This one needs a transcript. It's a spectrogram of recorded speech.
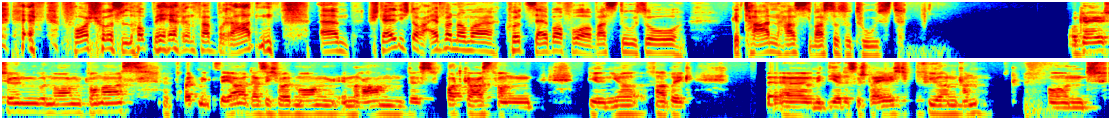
Vorschusslorbeeren verbraten. Ähm, stell dich doch einfach noch mal kurz selber vor, was du so getan hast, was du so tust. Okay, schönen guten Morgen, Thomas. Freut mich sehr, dass ich heute Morgen im Rahmen des Podcasts von Pionierfabrik äh, mit dir das Gespräch führen kann und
